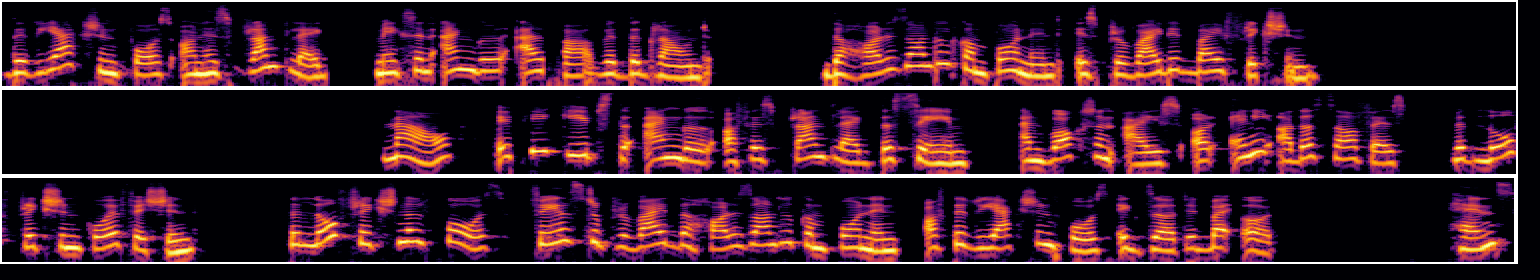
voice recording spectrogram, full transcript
the reaction force on his front leg makes an angle alpha with the ground. The horizontal component is provided by friction. Now, if he keeps the angle of his front leg the same and walks on ice or any other surface with low friction coefficient, the low frictional force fails to provide the horizontal component of the reaction force exerted by earth. Hence,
